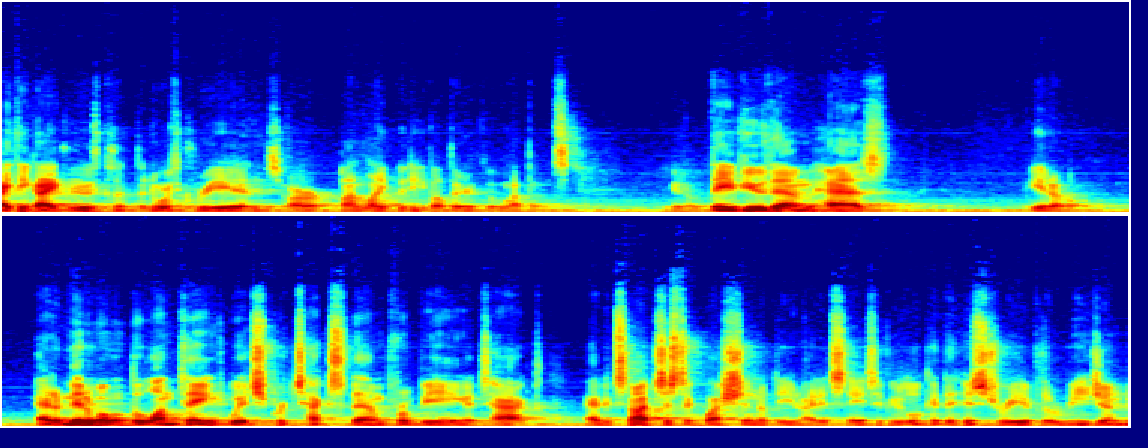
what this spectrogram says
I think I agree with Clint. The North Koreans are unlikely to give up their nuclear weapons. You know, they view them as, you know, at a minimum, the one thing which protects them from being attacked. And it's not just a question of the United States. If you look at the history of the region,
